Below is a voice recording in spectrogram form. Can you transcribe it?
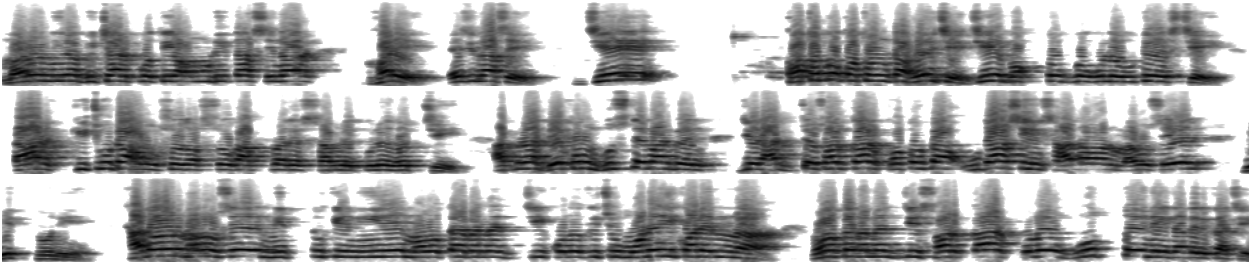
মাননীয় বিচারপতি অমৃতা সিনহার ঘরে এজলাসে যে কথোপকথনটা হয়েছে, যে বক্তব্যগুলো উঠে এসছে, তার কিছুটা অংশ দর্শক আপনাদের সামনে তুলে ধরছি। আপনারা দেখুন, বুঝতে পারবেন যে রাজ্য সরকার কতটা উদাসীন সাধারণ মানুষের মৃত্যু নিয়ে। সাধারণ মানুষের মৃত্যুকে নিয়ে মমতা ব্যানার্জি কোনো কিছু মনেই করেন না। মমতা ব্যানার্জি সরকার কোনো গুরুত্বই নেই তাদের কাছে।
